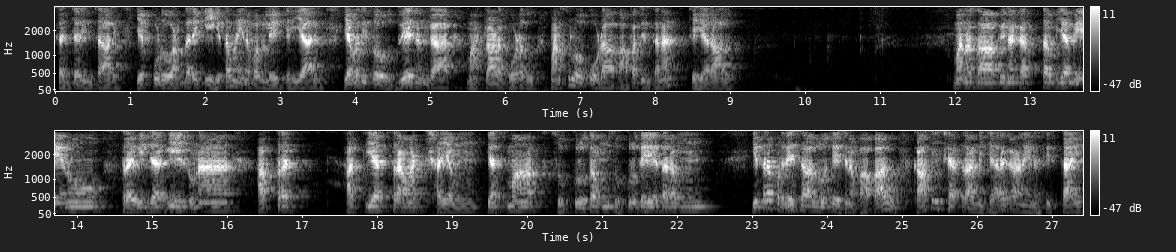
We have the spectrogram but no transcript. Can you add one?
సంచరించాలి. ఎప్పుడూ అందరికీ హితమైన పనులే చెయ్యాలి ఎవరితో ఉద్వేగంగా మాట్లాడకూడదు. మనసులో కూడా పాపచింతన చేయరాదు. మనసాపిన కర్తవ్యమేనో త్రవిజగీషుణ. అత్ర అత్యత్రమక్షయం యస్మాత్ సుకృతం సుకృతేతరం. ఇతర ప్రదేశాల్లో చేసిన పాపాలు కాశీక్షేత్రాన్ని చేరగానే నశిస్తాయి.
